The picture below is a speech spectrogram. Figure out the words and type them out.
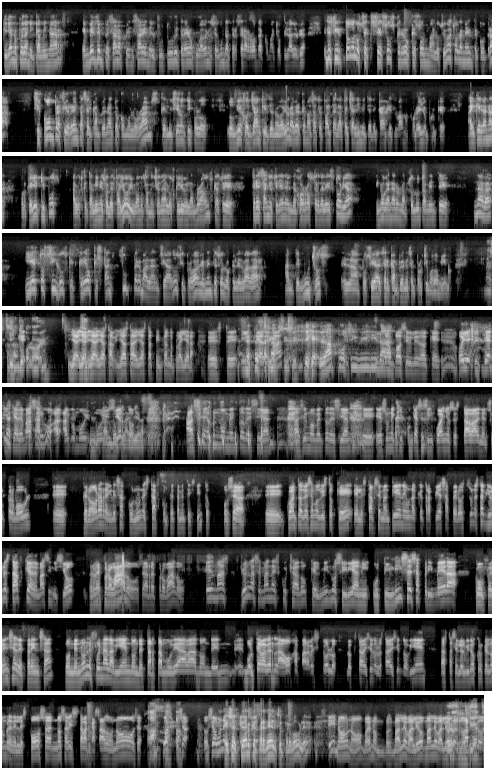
que ya no pueda ni caminar, en vez de empezar a pensar en el futuro y traer a un jugador en segunda, tercera ronda como ha hecho Filadelfia. Es decir, todos los excesos creo que son malos. Si vas solamente con draft, si compras y rentas el campeonato como los Rams, que lo hicieron tipo los, los viejos Yankees de Nueva York, a ver qué más hace falta en la fecha límite de canjes y vamos por ello porque hay que ganar, porque hay equipos a los que también eso les falló y vamos a mencionar a los Cleveland Browns, que hace tres años tenían el mejor roster de la historia y no ganaron absolutamente nada. Y estos Eagles que creo que están súper balanceados y probablemente eso es lo que les va a dar ante muchos la posibilidad de ser campeones el próximo domingo. Me estás dando color, ¿eh? Ya, ya, sí. ya, ya está, ya está, ya está pintando playera. Este, y que además. Sí, sí, Dije, la posibilidad. La posibilidad, ok. Oye, y que, y que además algo, algo muy, muy Pintando cierto. Playera. Hace un momento decían, hace un momento decían que es un equipo que hace cinco años estaba en el Super Bowl, eh, pero ahora regresa con un staff completamente distinto. O sea, eh, ¿Cuántas veces hemos visto que el staff se mantiene, una que otra pieza, pero este es un staff y un staff que además inició reprobado, o sea, reprobado. Es más, yo en la semana he escuchado que el mismo Siriani utiliza esa primera conferencia de prensa donde no le fue nada bien, donde tartamudeaba, donde eh, volteaba a ver la hoja para ver si todo lo, lo que estaba diciendo lo estaba diciendo bien, hasta se le olvidó creo que el nombre de la esposa, no sabía si estaba casado o no, o sea, o sea, o sea una Eso es peor que perder el Super Bowl, ¿eh? Sí, no, no, bueno, pues más le valió, más le valió rápido.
